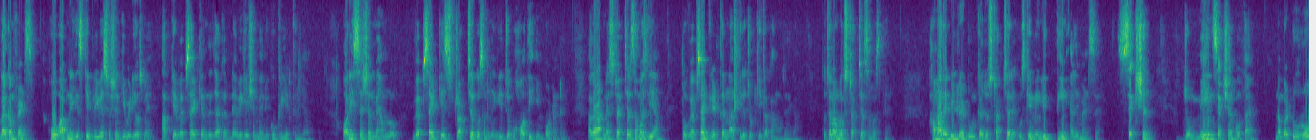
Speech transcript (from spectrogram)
वेलकम फ्रेंड्स होप आपने इसके प्रीवियस सेशन की वीडियोस में आपके वेबसाइट के अंदर जाकर नेविगेशन मेन्यू को क्रिएट कर लिया हो। और इस सेशन में हम लोग वेबसाइट के स्ट्रक्चर को समझेंगे, जो बहुत ही इंपॉर्टेंट है। अगर आपने स्ट्रक्चर समझ लिया तो वेबसाइट क्रिएट करना आपके लिए चुटकी का काम हो जाएगा। तो चलो हम लोग स्ट्रक्चर समझते हैं। हमारे बिल्डर टूल का जो स्ट्रक्चर है, उसके मेनली तीन एलिमेंट्स है। सेक्शन जो मेन सेक्शन होता है नंबर टू रो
